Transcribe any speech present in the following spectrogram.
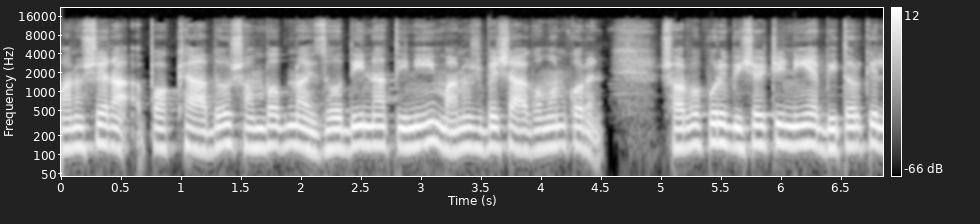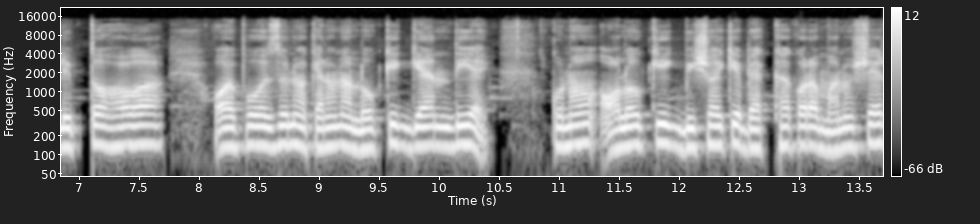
মানুষের পক্ষে আদৌ সম্ভব নয় যদি না তিনি মানুষ বেশে আগমন করেন। সর্বোপরি বিষয়টি নিয়ে বিতর্কে লিপ্ত হওয়া অপ্রয়োজনীয়, কেননা লৌকিক জ্ঞান দিয়ে কোনো অলৌকিক বিষয়কে ব্যাখ্যা করা মানুষের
